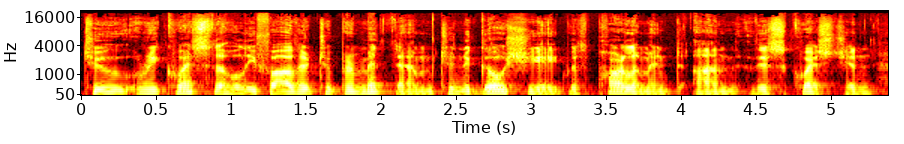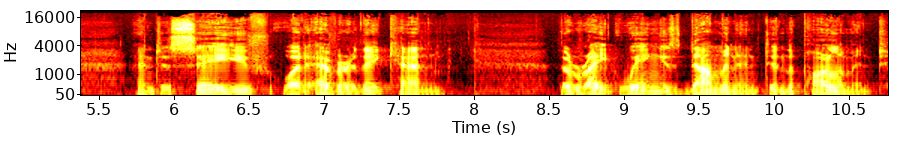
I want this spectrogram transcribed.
to request the Holy Father to permit them to negotiate with Parliament on this question and to save whatever they can. The right wing is dominant in the Parliament.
